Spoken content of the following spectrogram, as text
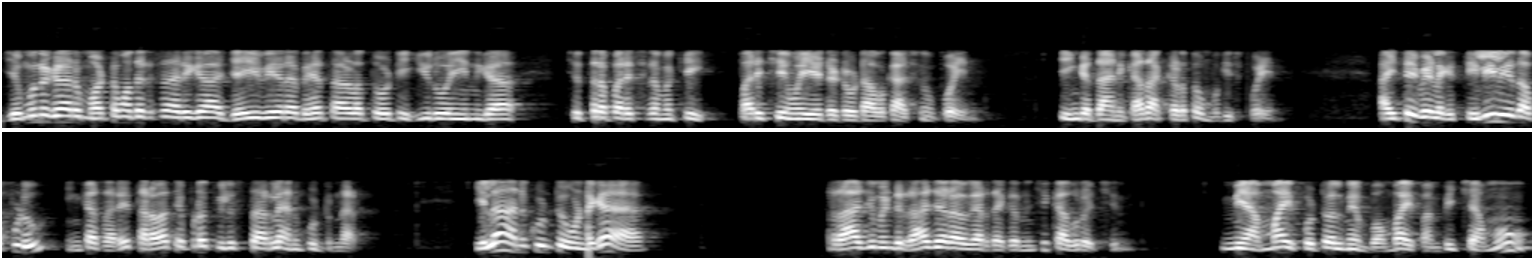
జమున గారు మొట్టమొదటిసారిగా జయవీర భేతాళతోటి హీరోయిన్గా చిత్ర పరిశ్రమకి పరిచయం అయ్యేటటువంటి అవకాశం పోయింది. ఇంకా దాని కథ అక్కడతో ముగిసిపోయింది. అయితే వీళ్ళకి తెలియలేదు అప్పుడు ఇంకా సరే తర్వాత ఎప్పుడో పిలుస్తారులే అనుకుంటున్నారు. ఇలా అనుకుంటూ ఉండగా రాజమండ్రి రాజారావు గారి దగ్గర నుంచి కబురు వచ్చింది. మీ అమ్మాయి ఫోటోలు మేము బొంబాయి పంపించాము.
